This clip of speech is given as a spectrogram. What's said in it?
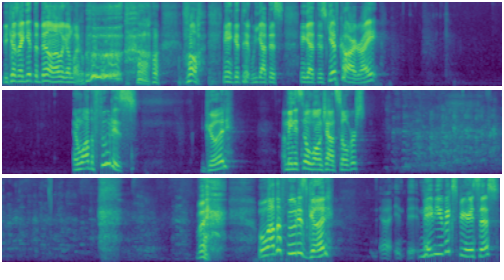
Because I get the bill and I look, I'm like, oh, man, get that, we got this, we got this gift card, right? And while the food is good, I mean, it's no Long John Silver's. but while the food is good, uh, maybe you've experienced this.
